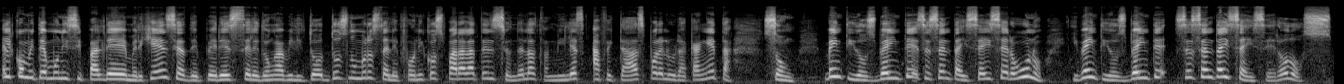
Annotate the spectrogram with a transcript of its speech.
El Comité Municipal de Emergencias de Pérez Celedón habilitó dos números telefónicos para la atención de las familias afectadas por el huracán ETA. Son 2220-6601 y 2220-6602.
